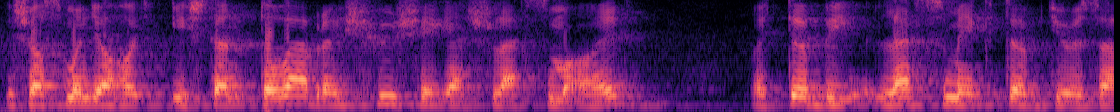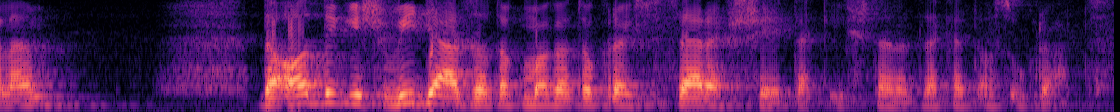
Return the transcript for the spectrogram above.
és azt mondja, hogy Isten továbbra is hűséges lesz majd, vagy többi, lesz még több győzelem, de addig is vigyázzatok magatokra, és szeressétek Isteneteket, az Urat.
